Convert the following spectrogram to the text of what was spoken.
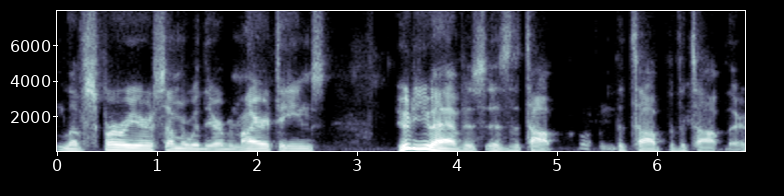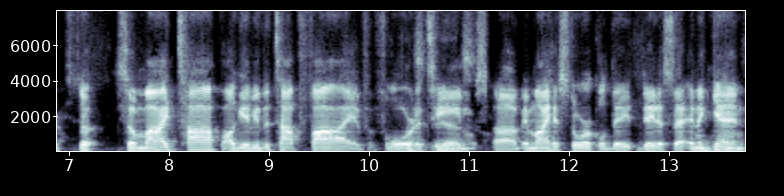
love Spurrier, some are with the Urban Meyer teams. Who do you have as, as the top the top of the top there? So so my top, I'll give you the top five Florida teams yes. uh, in my historical da- data set. And again,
